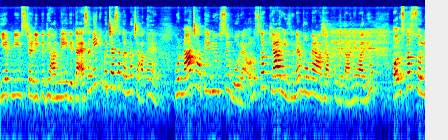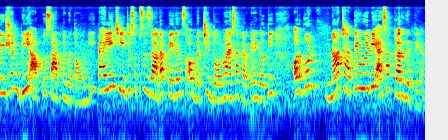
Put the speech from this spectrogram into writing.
ये अपनी स्टडी पे ध्यान नहीं देता। ऐसा नहीं है कि बच्चा ऐसा करना चाहता है, वो ना चाहते भी उससे हो रहा है और उसका क्या रीज़न है वो मैं आज आपको बताने वाली हूँ और उसका सॉल्यूशन भी आपको साथ में बताऊँगी। पहली चीज़ जो सबसे ज़्यादा पेरेंट्स और बच्चे दोनों ऐसा करते हैं गलती और वो ना चाहते हुए भी ऐसा कर देते हैं।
